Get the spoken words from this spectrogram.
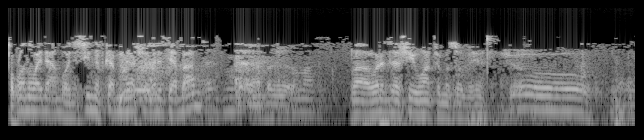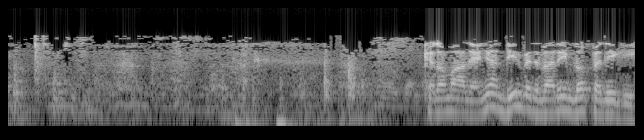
On the way down, boy. You see nafkamina shomeret yavam? Well, what does Rashi want from us over here? כלומר, לעניין דין ודברים לא פליגי.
